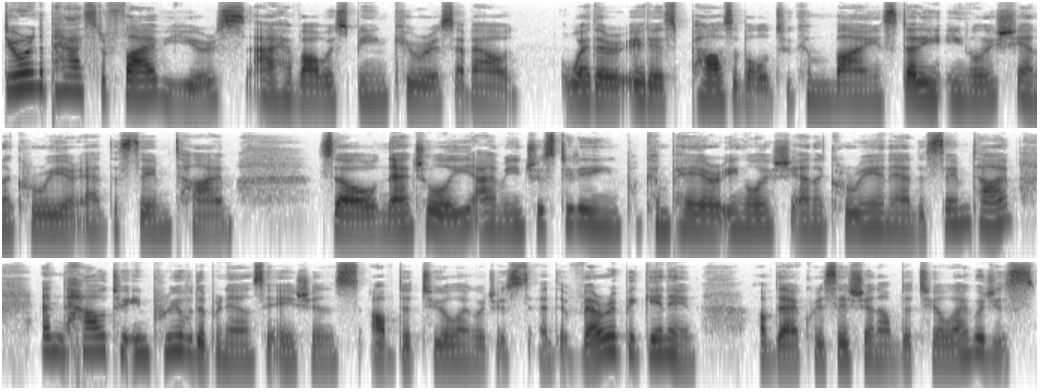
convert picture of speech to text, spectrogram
During the past five years, I have always been curious about whether it is possible to combine studying English and Korean at the same time. So naturally, I'm interested in compare English and Korean at the same time and how to improve the pronunciations of the two languages at the very beginning of the acquisition of the two languages.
